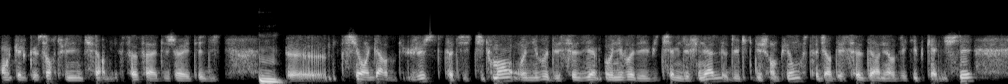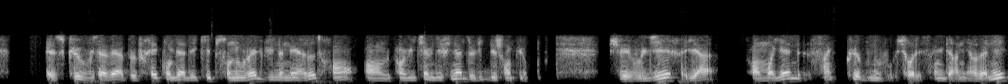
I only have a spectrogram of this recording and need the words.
en quelque sorte une ligue fermée. Ça, ça a déjà été dit. Hmm. Euh, si on regarde juste statistiquement au niveau des 16e, au niveau des huitièmes de finale de Ligue des Champions, c'est-à-dire des 16 dernières équipes qualifiées, est-ce que vous savez à peu près combien d'équipes sont nouvelles d'une année à l'autre en, en, en huitième de finale de Ligue des Champions? Je vais vous le dire, il y a en moyenne cinq clubs nouveaux sur les cinq dernières années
